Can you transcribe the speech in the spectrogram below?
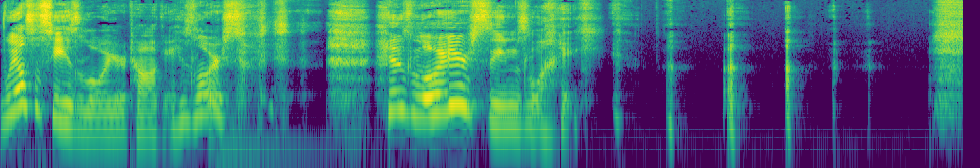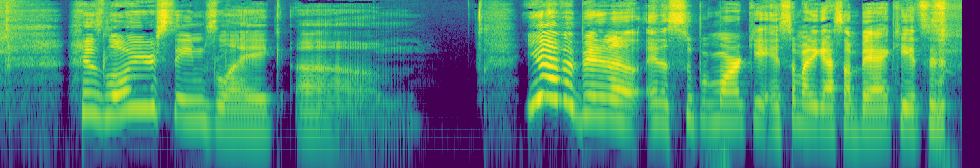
we also see his lawyer talking. His lawyer his lawyer seems like his lawyer seems like um you ever been in a in a supermarket and somebody got some bad kids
